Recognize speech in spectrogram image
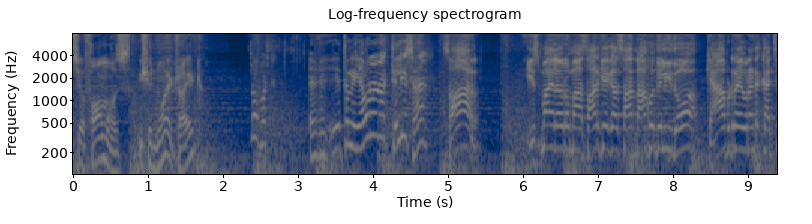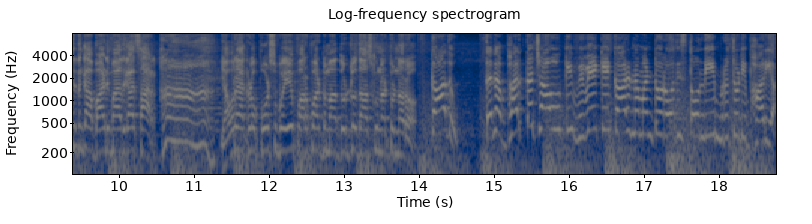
That's your farmhouse you should know it right? No but ఇతను ఎవరో నాకు తెలియదు సార్. సార్ ఇస్మాయిల్ ఎవరో మా సార్కే కదా సార్ నాకు తెలియదు క్యాబ్ డ్రైవర్ అంటే ఖచ్చితంగా ఆ బాడీ మాదిగా సార్. ఎవరో ఎక్కడో పోడ్చిపోయి పొరపాటు మా దొడ్లో దాచుకున్నట్టున్నారు. కాదు తన భర్త చావుకి వివేకే కారణమంటూ రోధిస్తోంది మృతుడి భార్య.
